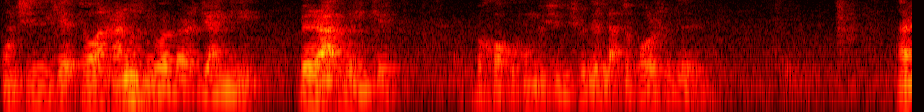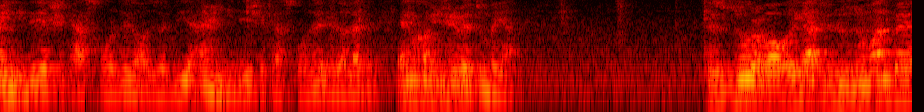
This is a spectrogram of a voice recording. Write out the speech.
اون چیزی که اتفاقا هنوز میباد براش جنگی به رغم اینکه به خاک و خون کشیده شده لط و پار شده. همین ایده شکست خورده آزادی همین ایده شکست خورده عدالت. یعنی می‌خوام اینجوری بهتون بگم که زور واقعیت لزوما به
